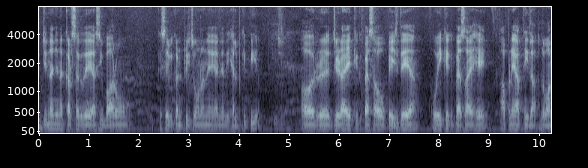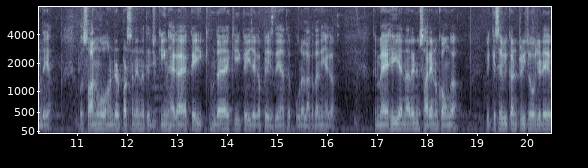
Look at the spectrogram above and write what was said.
ਜਿੰਨਾ ਜਿੰਨਾ ਕਰ ਸਕਦੇ ਆ ਅਸੀਂ ਬਾਹਰੋਂ ਕਿਸੇ ਵੀ ਕੰਟਰੀ 'ਚ ਉਹਨਾਂ ਨੇ ਇਹਨਾਂ ਦੀ ਹੈਲਪ ਕੀਤੀ ਆ। ਔਰ ਜਿਹੜਾ ਇੱਕ ਇੱਕ ਪੈਸਾ ਉਹ ਭੇਜਦੇ ਆ ਉਹ ਇੱਕ ਇੱਕ ਪੈਸਾ ਇਹ ਆਪਣੇ ਹੱਥ ਹੀ ਲਾ- ਲਵਾਉਂਦੇ ਆ। ਉਹ ਸਾਨੂੰ ਉਹ 100% ਇਹਨਾਂ ਤੇ ਯਕੀਨ ਹੈਗਾ ਹੈ ਕਈ ਹੁੰਦਾ ਹੈ ਕਿ ਕਈ ਜਗ੍ਹਾ ਭੇਜਦੇ ਆ ਤੇ ਪੂਰਾ ਲੱਗਦਾ ਨਹੀਂ ਹੈਗਾ। ਤੇ ਮੈਂ ਇਹੀ ਐਨ ਆਰ ਆਈ ਨੂੰ ਸਾਰਿਆਂ ਨੂੰ ਕਹੂੰਗਾ ਵੀ ਕਿਸੇ ਵੀ ਕੰਟਰੀ 'ਚੋਂ ਜਿਹੜੇ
